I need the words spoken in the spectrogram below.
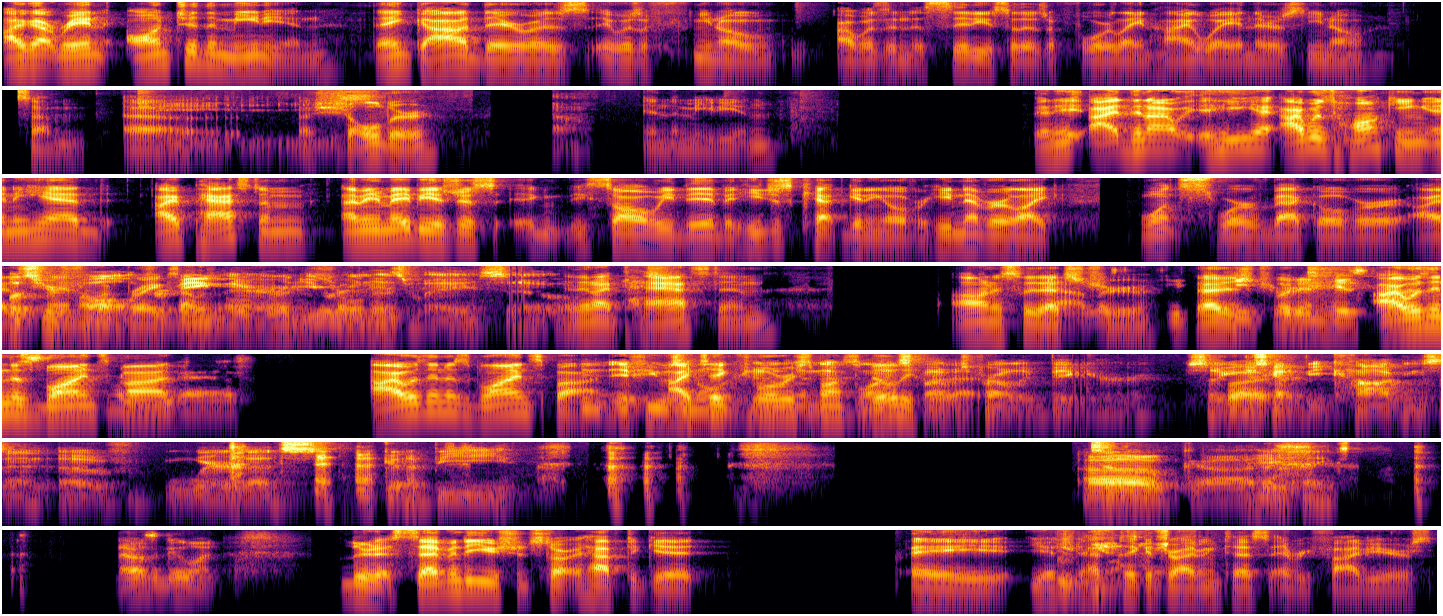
I got ran onto the median. Thank God there was it was a you know I was in the city, so there's a four lane highway, and there's you know some uh, a shoulder Yeah. in the median. And he, I then I he I was honking, and he had I passed him. I mean, maybe it's just he saw what we did, but he just kept getting over. He never like once swerved back over. I had What's to your slam the fault for brakes. I being over there? the You were in his way, so. and then I passed him. Honestly, that's Yeah, true. he- that he is put true. in his I was in his blind spot. I was in his blind spot. And if he was, I an take old full gentleman, that blind responsibility spot for was probably bigger, so you just got to be cognizant of where that's gonna be. Oh So, god, Hey, thanks. that was a good one. Dude, at 70 you should start have to get a you should have to take a driving test every 5 years.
